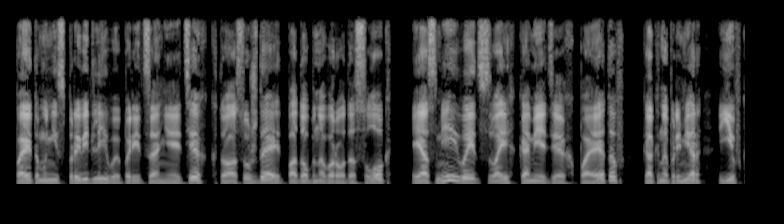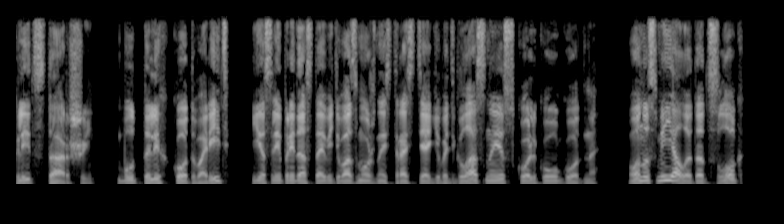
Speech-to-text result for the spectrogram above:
Поэтому несправедливы порицания тех, кто осуждает подобного рода слог и осмеивает в своих комедиях поэтов, как, например, Евклид-старший, будто легко творить, если предоставить возможность растягивать гласные сколько угодно. Он усмеял этот слог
